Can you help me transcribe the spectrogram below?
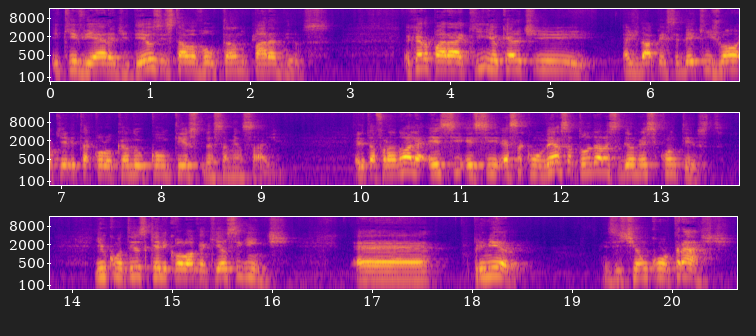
e que viera de Deus e estava voltando para Deus. Eu quero parar aqui e eu quero te ajudar a perceber que João aqui ele está colocando o contexto dessa mensagem. Ele está falando, olha, esse, esse, essa conversa toda ela se deu nesse contexto. E o contexto que ele coloca aqui é o seguinte: é, primeiro, existia um contraste.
